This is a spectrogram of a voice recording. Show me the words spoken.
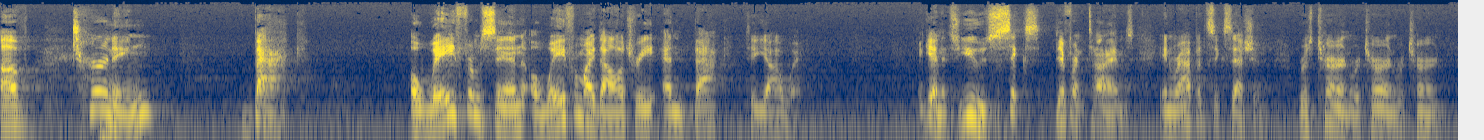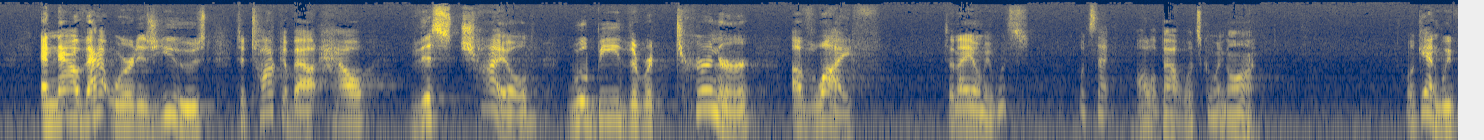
of turning back away from sin, away from idolatry, and back to Yahweh. Again, it's used six different times in rapid succession return, return, return. And now that word is used to talk about how this child will be the returner of life to Naomi. What's, what's that all about? What's going on? Well, again, we've,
